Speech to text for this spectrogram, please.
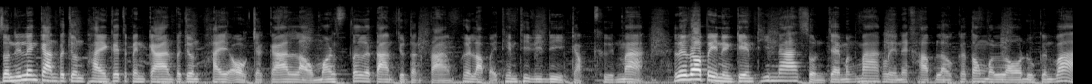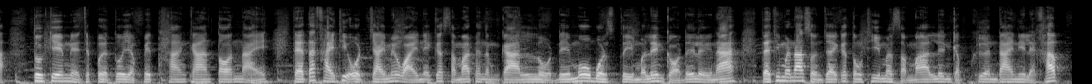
ส่วนในเรื่องการประจนภัยก็จะเป็นการประจนภัยออกจากการเหล่ามอนสเตอร์ตามจุดต่างๆ เพื่อรับไอเทมที่ดีๆกลับคืนมาเรียกได้ว่าเป็นหนึ่งเกมที่น่าสนใจมากๆเลยนะครับเราก็ต้องมารอดูกันว่า ตัวเกมเนี่ยจะเปิดตัวอย่างเป็นทางการตอนไหน แต่ถ้าใครที่อดใจไม่ไหวเนี่ยก็สามารถไปทำการโหลดเดโมบนสตรีมมาเล่นก่อนได้เลยนะ แต่ที่มันน่าสนใจก็ตรงที่มันสามารถเล่นกับเพื่อนได้นี่แหละครับ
